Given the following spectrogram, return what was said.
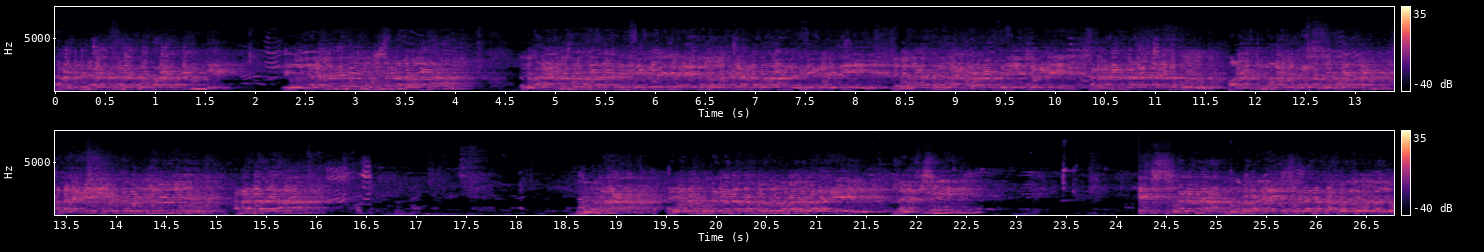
గమనించాల్సిన కోరుతా ఉన్నాం ఈ నెలకి ముగిసిన తర్వాత రోజు అన్నదాత ముందుగా దంపతులు మరియు అలాగే లక్ష్మి సుకరణ ముందుల మహేష్ సుకరణ దంపతులు ఈరోజు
